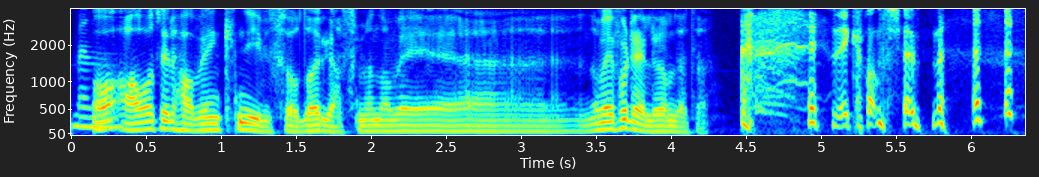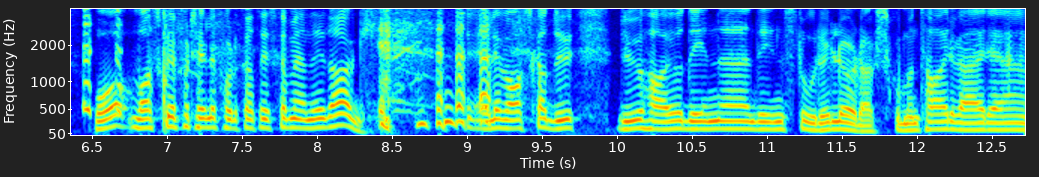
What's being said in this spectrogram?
Men Og av og til har vi en knivsådd orgasme når vi, eh, når vi forteller om dette. det kan skjønne. Og hva skal vi fortelle folk at de skal mene i dag? Eller hva skal du Du har jo din, eh, din store lørdagskommentar hver eh,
